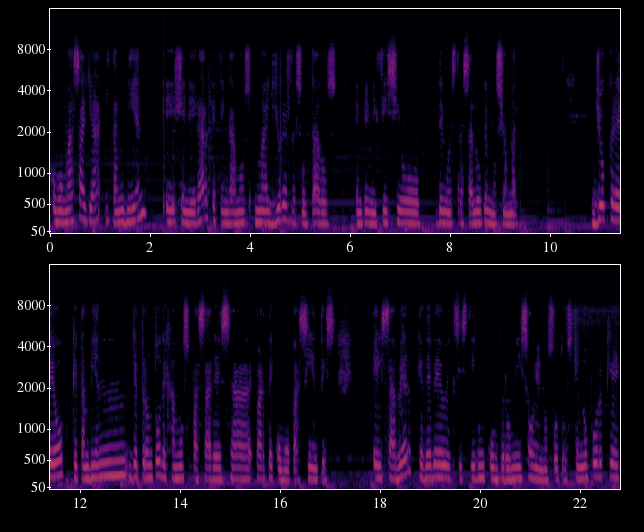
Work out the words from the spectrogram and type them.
como más allá y también eh, generar que tengamos mayores resultados en beneficio de nuestra salud emocional. Yo creo que también de pronto dejamos pasar esa parte como pacientes el saber que debe existir un compromiso en nosotros, que no porque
